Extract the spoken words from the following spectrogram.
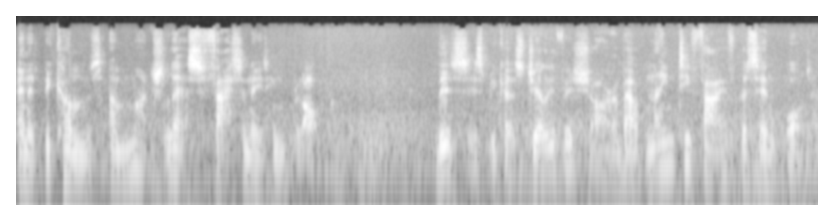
and it becomes a much less fascinating blob. This is because jellyfish are about 95% water,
